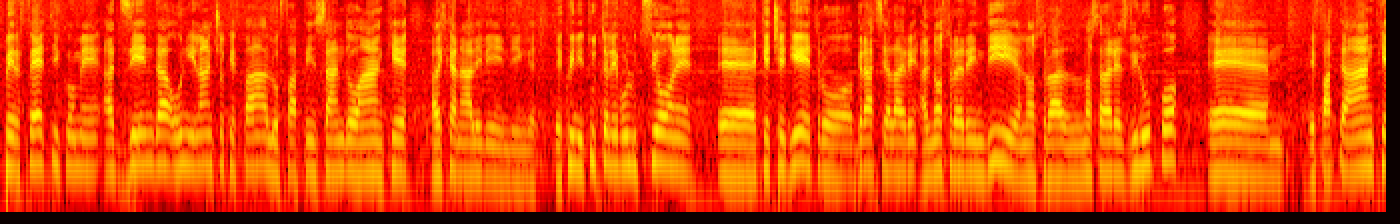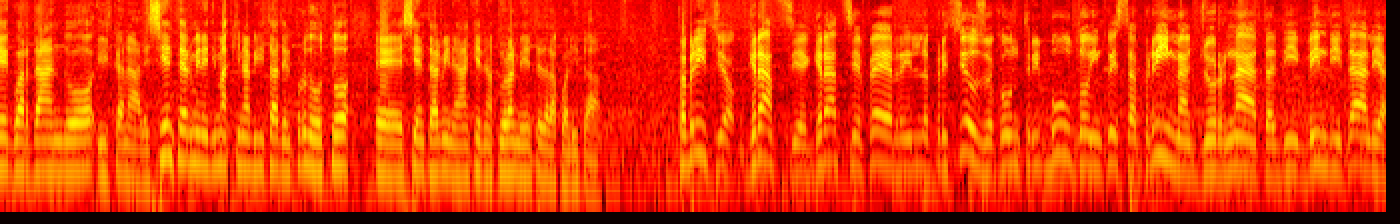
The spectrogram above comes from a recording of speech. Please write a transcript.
perfetti come azienda, ogni lancio che fa lo fa pensando anche al canale vending e quindi tutta l'evoluzione eh, che c'è dietro grazie al nostro R&D, alla nostra area sviluppo eh, è fatta anche guardando il canale, sia in termini di macchinabilità del prodotto eh, sia in termini anche naturalmente della qualità. Fabrizio, grazie, grazie per il prezioso contributo in questa prima giornata di Venditalia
